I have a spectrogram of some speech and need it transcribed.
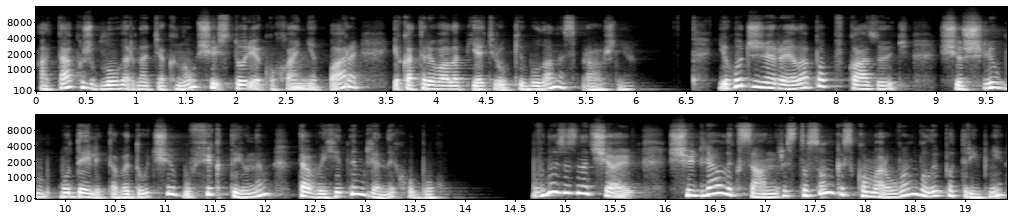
а також блогер натякнув, що історія кохання пари, яка тривала 5 років, була несправжньою. Його джерела вказують, що шлюб моделі та ведучої був фіктивним та вигідним для них обох. Вони зазначають, що для Олександри стосунки з Комаровим були потрібні,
